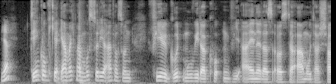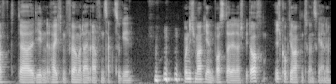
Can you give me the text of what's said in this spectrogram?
Ja? Den gucke ich gerne. Ja, manchmal musst du dir einfach so ein viel good Movie da gucken, wie eine das aus der Armut da schafft, da den reichen Firma da in auf den Sack zu gehen. und ich mag ihren Boss da, der da spielt. Doch, ich gucke den ab und zu ganz gerne.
